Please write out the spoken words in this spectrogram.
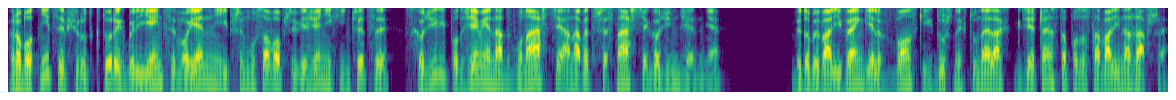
Robotnicy, wśród których byli jeńcy wojenni i przymusowo przywiezieni Chińczycy, schodzili pod ziemię na 12, a nawet 16 godzin dziennie. Wydobywali węgiel w wąskich, dusznych tunelach, gdzie często pozostawali na zawsze.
